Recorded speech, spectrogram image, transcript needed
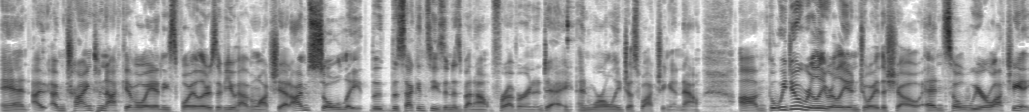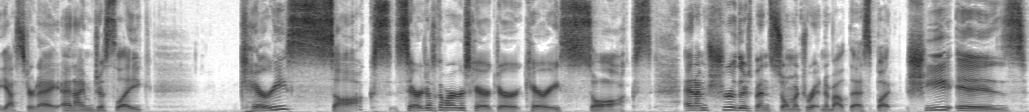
and I, am trying to not give away any spoilers if you haven't watched yet. I'm so late. The, the second season has been out forever and a day, and we're only just watching it now. Um, but we do really, really enjoy the show. And so we were watching it yesterday, and I'm just like, Carrie sucks. Sarah Jessica Parker's character, Carrie, sucks. And I'm sure there's been so much written about this, but she is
